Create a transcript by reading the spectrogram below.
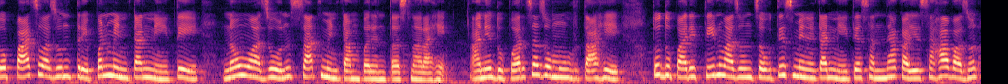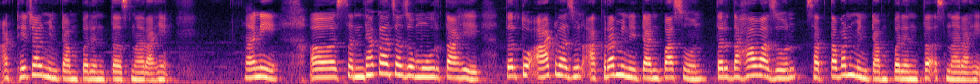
तो पाच वाजून त्रेपन्न मिनिटांनी ते नऊ वाजून सात मिनिटांपर्यंत असणार आहे. आणि दुपारचा जो मुहूर्त आहे तो दुपारी तीन वाजून चौतीस मिनिटांनी ते संध्याकाळी सहा वाजून अठ्ठेचाळीस मिनिटांपर्यंत असणार आहे. आणि संध्याकाळचा जो मुहूर्त आहे तर तो आठ वाजून अकरा मिनिटांपासून तर दहा वाजून सत्तावन्न मिनिटांपर्यंत असणार आहे.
